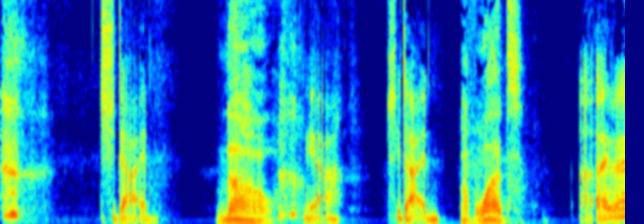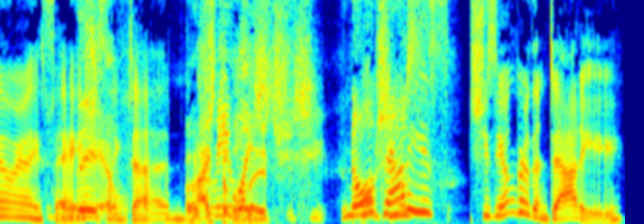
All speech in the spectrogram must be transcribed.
she died. No. Yeah. She died. Of what? I don't really say. They- She's like dead. Oh, just of old like, age. She, she- no, well, she was- Daddy's she's younger than Daddy.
